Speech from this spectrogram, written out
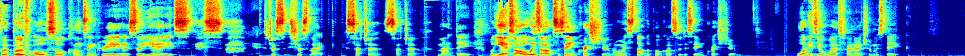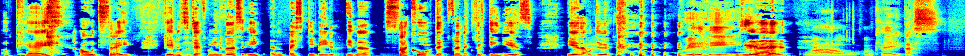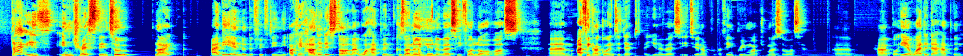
we're both also content creators. So yeah, it's it's yeah, it's just it's just like it's such a such a mad day. But yeah, so I always ask the same question. I always start the podcast with the same question. What is your worst financial mistake? Okay, I would say getting into mm. debt from university and basically being okay. in a cycle of debt for the next 15 years. Yeah, that will do it. really? Yeah. Wow. Okay, that's that is interesting. So, like, at the end of the 15 years, okay, how did it start? Like, what happened? Because I know okay. university for a lot of us. Um, I think I got into debt at university too, and I, think pretty much most of us um, have. But yeah, why did that happen?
